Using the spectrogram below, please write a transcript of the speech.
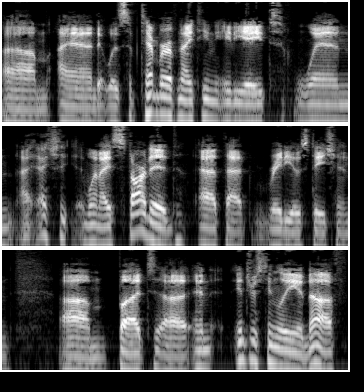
Um, and it was September of 1988 when I actually, when I started at that radio station. Um, but, uh, and interestingly enough,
